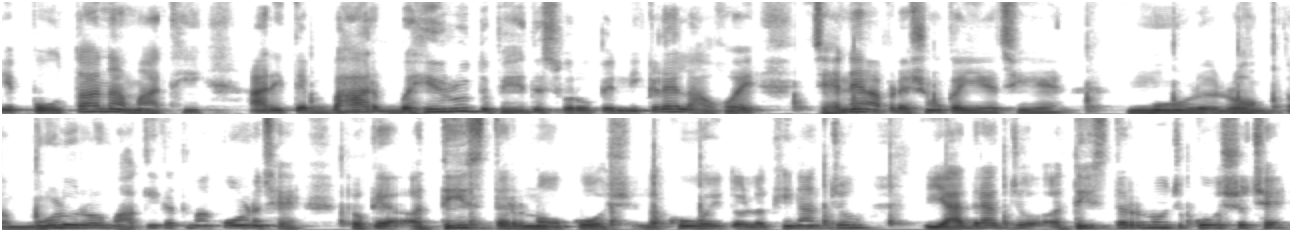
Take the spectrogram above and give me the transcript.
એ પોતાનામાંથી આ રીતે બહાર બહિરુદ્ધ ભેદ સ્વરૂપે નીકળેલા હોય, જેને આપણે શું કહીએ છીએ? મૂળ રોમ. તો મૂળ રોમ હકીકતમાં કોણ છે? તો કે અધિસ્તરનો કોષ. લખવું હોય તો લખી નાખજો, યાદ રાખજો, અધિસ્તરનો જ કોષ છે.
